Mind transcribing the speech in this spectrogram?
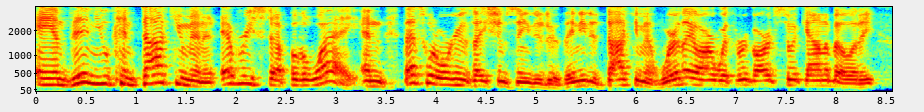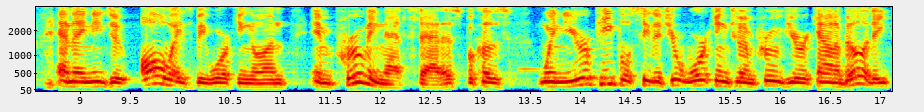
and then you can document it every step of the way. And that's what organizations need to do. They need to document where they are with regards to accountability, and they need to always be working on improving that status because when your people see that you're working to improve your accountability,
